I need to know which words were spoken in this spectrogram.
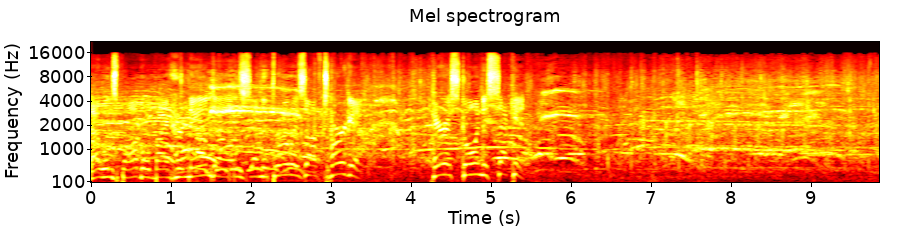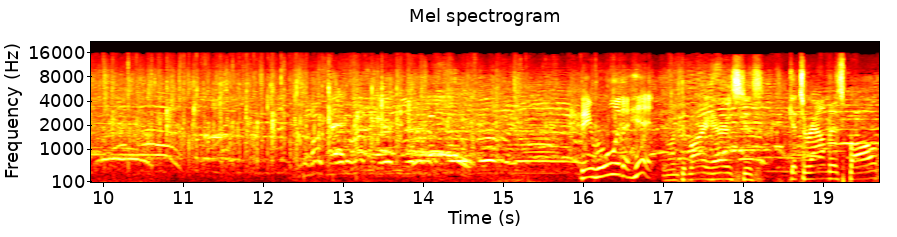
That one's bobbled by Hernandez, and the throw is off target. Harris going to second. They rule it a hit. And Damari Harris just gets around this ball,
